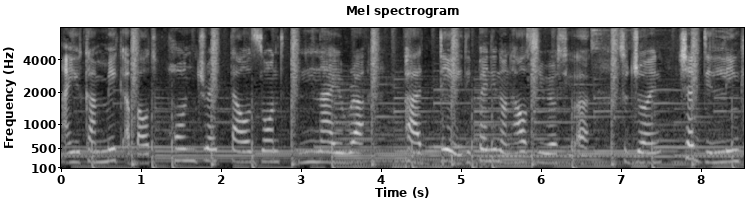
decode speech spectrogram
and you can make about 100,000 naira per day, depending on how serious you are. To join, check the link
